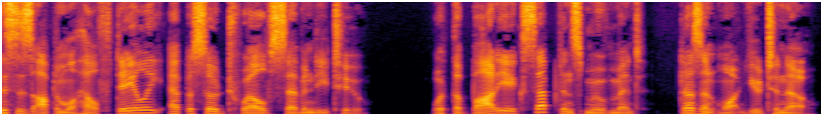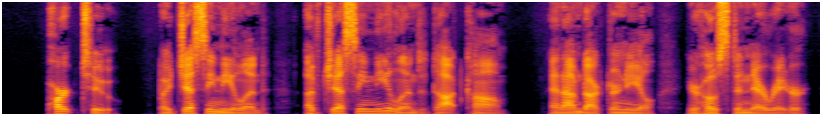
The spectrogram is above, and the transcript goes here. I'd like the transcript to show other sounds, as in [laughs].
This is Optimal Health Daily, episode 1272 What the Body Acceptance Movement Doesn't Want You to Know, Part 2 by Jesse Kneeland of jessekneeland.com. And I'm Dr. Neal, your host and narrator.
